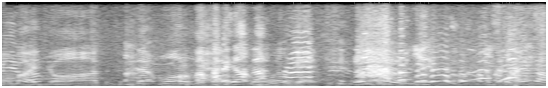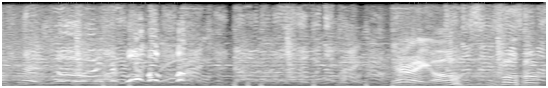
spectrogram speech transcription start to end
Oh my god, that wall ride. Will get. Iku, you, you started from first, what the I go.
